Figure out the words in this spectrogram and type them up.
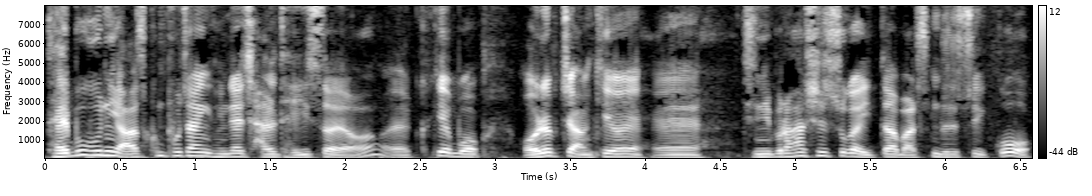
대부분이 아스콘 포장이 굉장히 잘 돼 있어요. 예, 크게 뭐 어렵지 않게 예, 진입을 하실 수가 있다 말씀드릴 수 있고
